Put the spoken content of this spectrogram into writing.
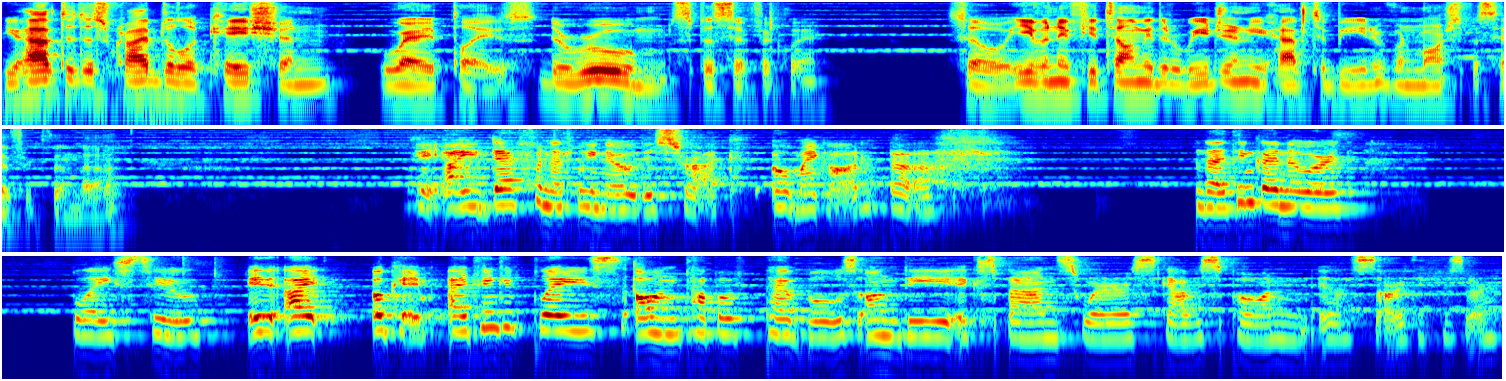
You have to describe the location where it plays, the room specifically. So even if you tell me the region, you have to be even more specific than that. Okay, I definitely know this track. Oh my god. Uh, and I think I know where it plays too. It, I okay. I think it plays on top of pebbles on the expanse where Scav spawn is artificer.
